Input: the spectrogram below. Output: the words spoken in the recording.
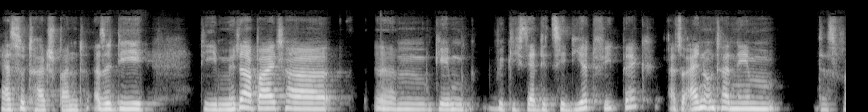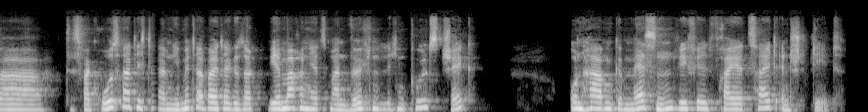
Ja, ist total spannend. Also die, die Mitarbeiter ähm, geben wirklich sehr dezidiert Feedback. Also ein Unternehmen, das war, das war großartig, da haben die Mitarbeiter gesagt, wir machen jetzt mal einen wöchentlichen Pulscheck und haben gemessen, wie viel freie Zeit entsteht.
